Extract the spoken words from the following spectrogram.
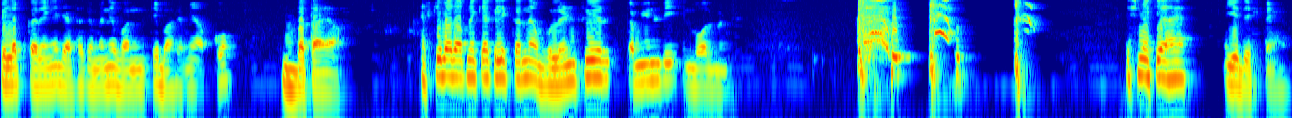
फिलअप करेंगे, जैसा कि मैंने वन के बारे में आपको बताया। इसके बाद आपने क्या क्लिक करना है? वॉलेंटियर कम्युनिटी इन्वॉल्वमेंट इसमें क्या है? ये देखते हैं।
